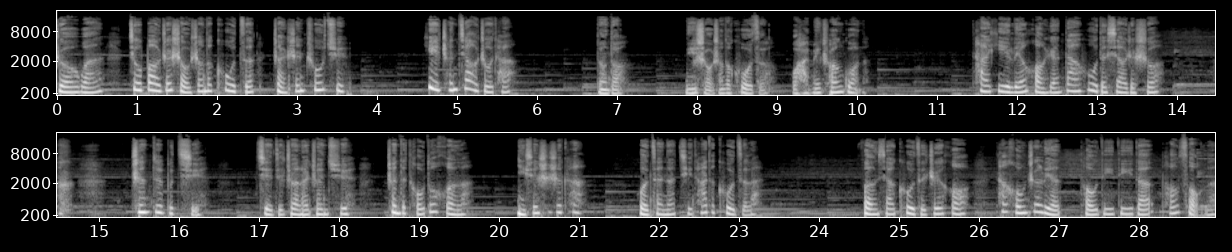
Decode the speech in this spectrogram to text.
说完，就抱着手上的裤子转身出去。奕晨叫住他：“等等，你手上的裤子我还没穿过呢。”他一脸恍然大悟的笑着说：“真对不起，姐姐转来转去，转的头都昏了。你先试试看，我再拿其他的裤子来。”放下裤子之后，他红着脸，头低低的跑走了。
